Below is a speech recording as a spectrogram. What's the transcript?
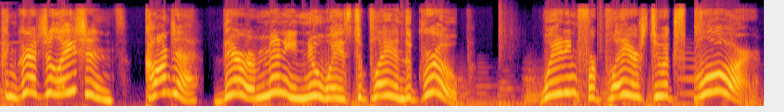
Congratulations! Conda, there are many new ways to play in the group. Waiting for players to explore.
